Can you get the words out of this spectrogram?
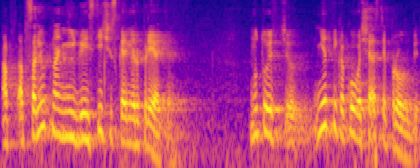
абсолютно не эгоистическое мероприятие. Ну, то есть э, нет никакого счастья в проруби.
